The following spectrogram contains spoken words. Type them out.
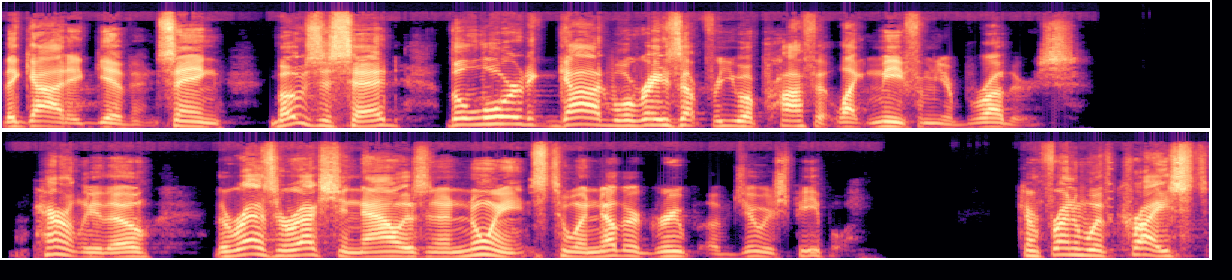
that God had given, saying, Moses said, The Lord God will raise up for you a prophet like me from your brothers. Apparently, though, the resurrection now is an annoyance to another group of Jewish people. Confronted with Christ,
